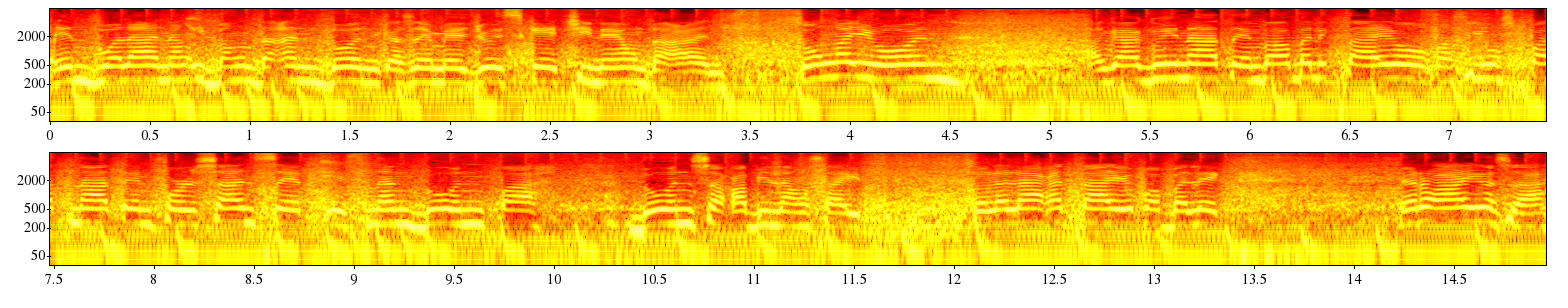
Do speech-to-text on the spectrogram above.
And wala nang ibang daan doon kasi medyo sketchy na yung daan. So ngayon, ang gagawin natin, babalik tayo kasi yung spot natin for sunset is nandoon pa, doon sa kabilang side. So lalakad tayo pabalik. Pero ayos ah,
